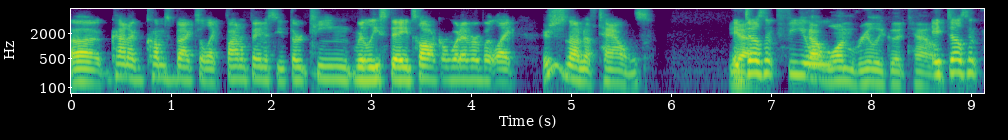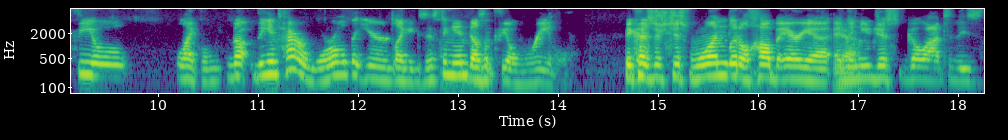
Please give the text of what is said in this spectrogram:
uh kind of comes back to like final fantasy 13 release day talk or whatever but like there's just not enough towns. Yeah. it doesn't feel got one really good town. it doesn't feel like the the entire world that you're like existing in doesn't feel real because there's just one little hub area and then you just go out to these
